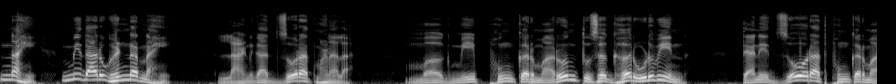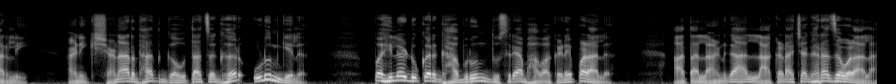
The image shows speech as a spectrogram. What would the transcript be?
नाही मी दार उघडणार नाही. लांडगा जोरात म्हणाला मग मी फुंकर मारून तुझं घर उडवीन. त्याने जोरात फुंकर मारली आणि क्षणार्धात गवताचं घर उडून गेलं. पहिलं डुकर घाबरून दुसऱ्या भावाकडे पळालं. आता लांडगा लाकडाच्या घराजवळ आला.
